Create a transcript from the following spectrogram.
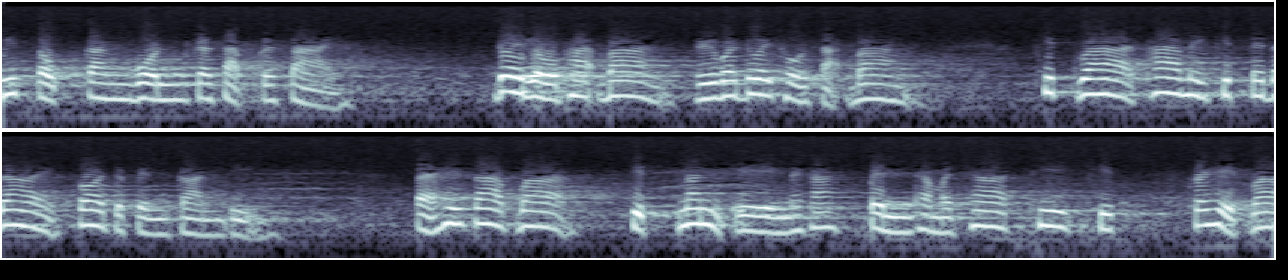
วิตกกังวลกระสับกระส่าย ด้วยโลภะบ้าง หรือว่าด้วยโทสะบ้าง คิดว่าถ้าไม่คิดไปได้ก็จะเป็นการดี แต่ให้ทราบว่าจิตนั่นเองนะคะ เป็นธรรมชาติที่คิดเพราะเหตุว่า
